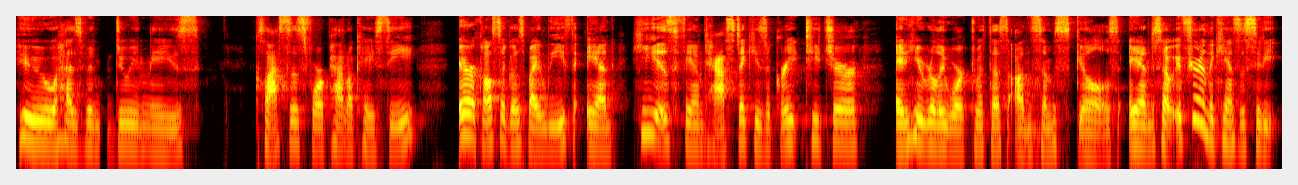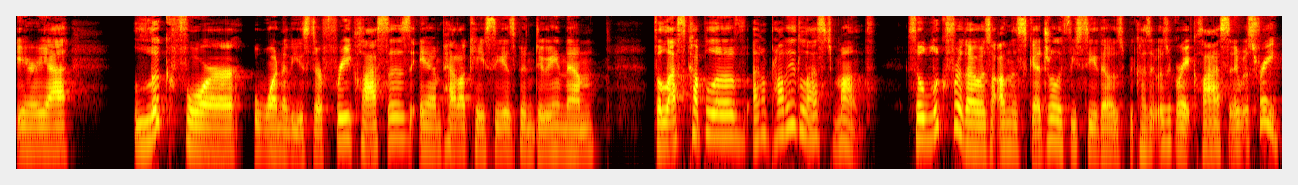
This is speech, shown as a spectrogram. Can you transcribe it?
who has been doing these classes for Paddle KC. Eric also goes by Leaf and he is fantastic. He's a great teacher and he really worked with us on some skills. And so if you're in the Kansas City area, look for one of these. They're free classes and Paddle KC has been doing them the last couple of, uh, probably the last month. So look for those on the schedule if you see those because it was a great class and it was free.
